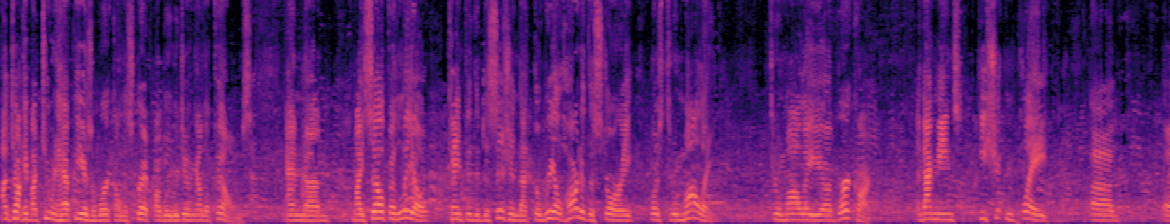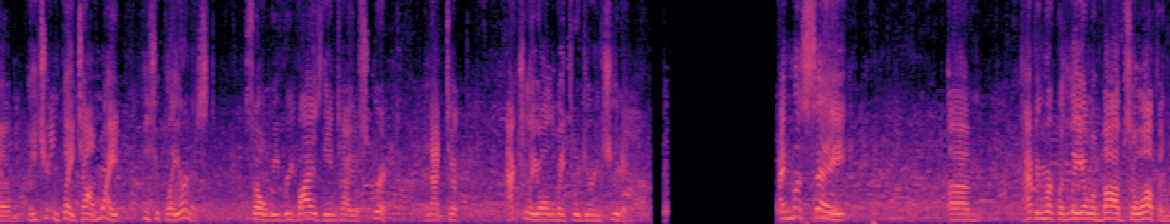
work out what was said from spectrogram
I'm talking about two and a half years of work on the script while we were doing other films. And um, myself and Leo came to the decision that the real heart of the story was through Molly, through Molly uh, Burkhart. And that means he shouldn't play, uh, uh, he shouldn't play Tom White, he should play Ernest. So we revised the entire script, and that took actually all the way through during shooting. I must say, um, having worked with Leo and Bob so often,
